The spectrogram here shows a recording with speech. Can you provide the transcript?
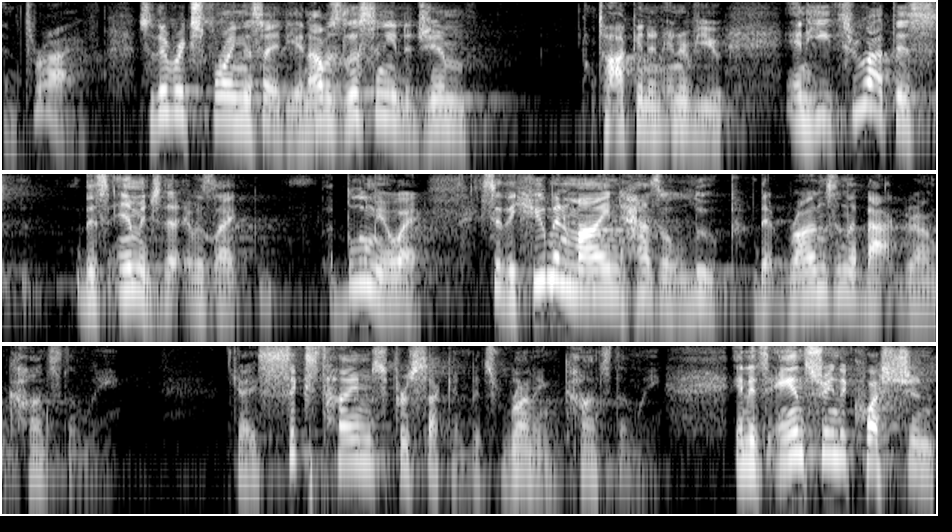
and thrive. So they were exploring this idea. And I was listening to Jim talk in an interview, and he threw out this, this image that it was like, it blew me away. He said, The human mind has a loop that runs in the background constantly. Okay, six times per second, it's running constantly. And it's answering the question,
